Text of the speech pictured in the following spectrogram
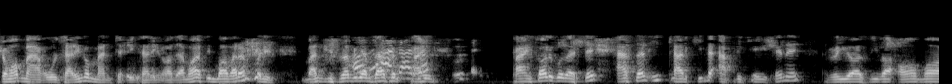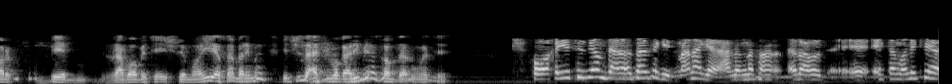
شما معقول ترین و منطقی ترین آدم ها هستید. باورم کنید. من دوستان میگم آره، ظرف پنج پنج سال گذشته اصلا این ترکیب اپلیکیشن ریاضی و آمار به روابط اجتماعی اصلا برای من یه چیز عجیب و غریبی حساب در اومده. خب آخه یه چیزی هم در نظر بگید من اگر الان مثلا احتمالی که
